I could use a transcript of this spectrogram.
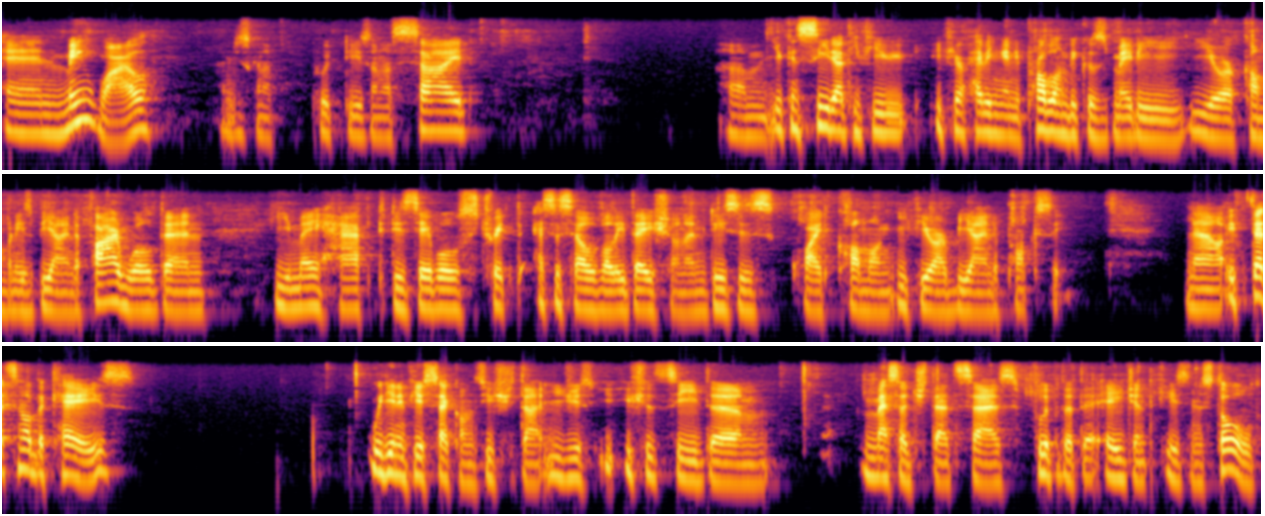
And meanwhile, I'm just going to put these on a side. Um, you can see that if you if you're having any problem because maybe your company is behind a firewall, then you may have to disable strict SSL validation, and this is quite common if you are behind a proxy. Now, if that's not the case, within a few seconds, you should uh, you just you should see the um, message that says Fliplet agent is installed,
